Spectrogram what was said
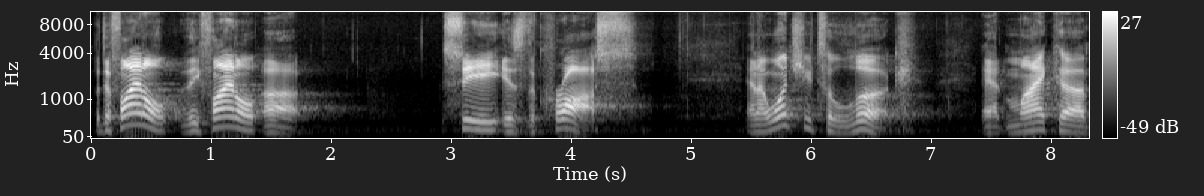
But the final, the final uh, C is the cross. And I want you to look at Micah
